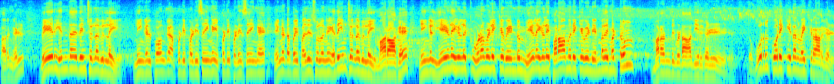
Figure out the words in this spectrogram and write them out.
பாருங்கள் வேறு எந்த இதையும் சொல்லவில்லை. நீங்கள் போங்க அப்படி பணி செய்யுங்க இப்படி பணி செய்யுங்க எங்கிட்ட போய் பதில் சொல்லுங்க எதையும் சொல்லவில்லை. மாறாக நீங்கள் ஏழைகளுக்கு உணவளிக்க வேண்டும் ஏழைகளை பராமரிக்க வேண்டும் என்பதை மட்டும் மறந்து விடாதீர்கள். இந்த ஒரு கோரிக்கை தான் வைக்கிறார்கள்.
